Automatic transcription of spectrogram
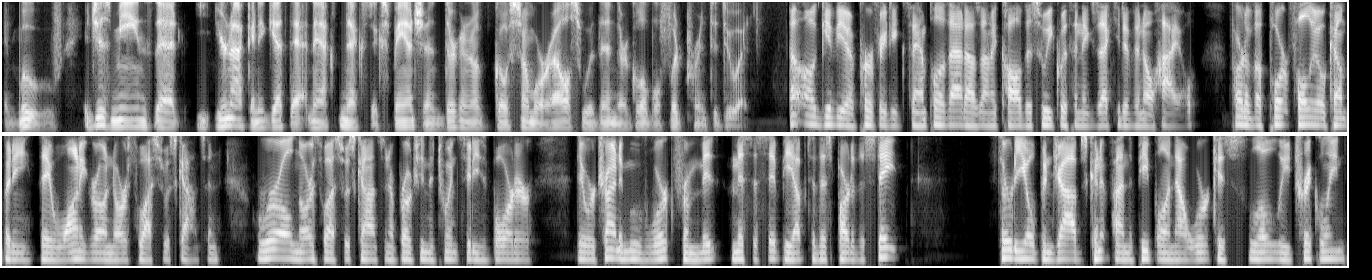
and move. It just means that you're not going to get that next next expansion. They're going to go somewhere else within their global footprint to do it. Uh, I'll give you a perfect example of that. I was on a call this week with an executive in Ohio, part of a portfolio company. They want to grow in Northwest Wisconsin, rural Northwest Wisconsin, approaching the Twin Cities border. They were trying to move work from mid- Mississippi up to this part of the state. 30 open jobs, couldn't find the people, and now work is slowly trickling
